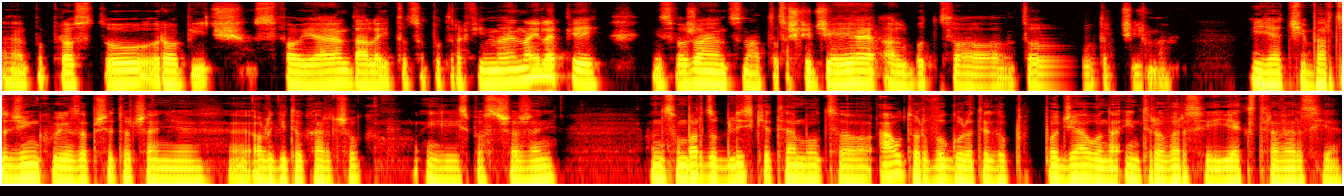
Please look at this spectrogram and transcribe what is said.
e, po prostu robić swoje dalej to, co potrafimy najlepiej, nie zważając na to, co się dzieje albo co, co utraciliśmy. Ja Ci bardzo dziękuję za przytoczenie e, Olgi Tokarczuk i jej spostrzeżeń. One są bardzo bliskie temu, co autor w ogóle tego podziału na introwersję i ekstrawersję,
